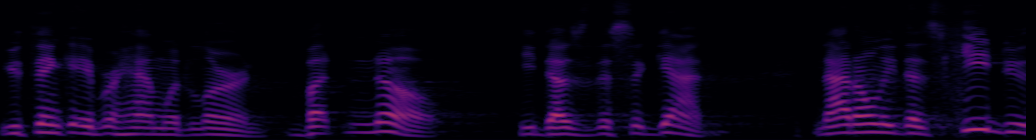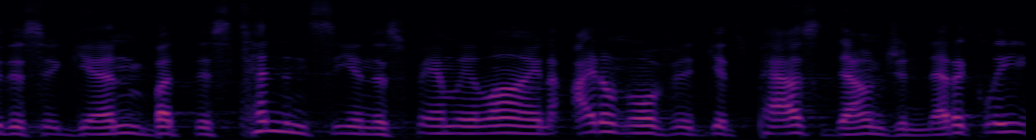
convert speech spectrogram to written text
you think Abraham would learn. But no, he does this again. Not only does he do this again, but this tendency in this family line, I don't know if it gets passed down genetically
